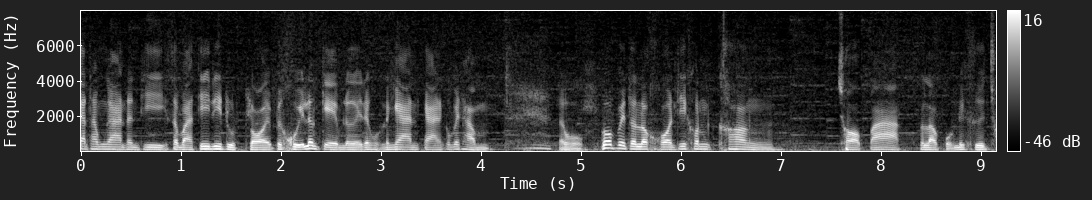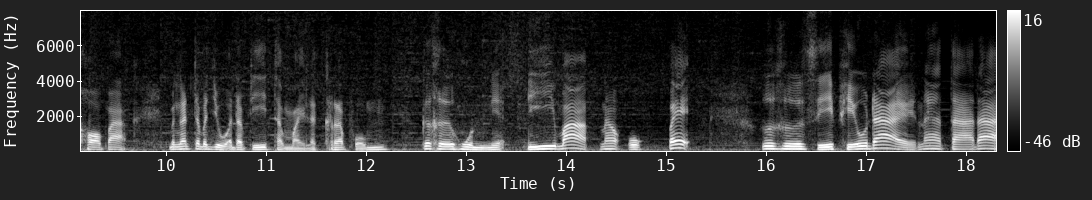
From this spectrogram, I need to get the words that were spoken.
การทำงานทันทีสมาธิที่หลุดลอยไปคุยเรื่องเกมเลยนะผมงานการก็ไปทำแต่ผมก็เป็นตัวละครที่ค่อนข้าง ชอบมากสำหรับผมนี่คือชอบมาก ไม่งั้นจะมาอยู่อันดับนี้ทำไมล่ะครับผม ก็คือหุ่นเนี่ยดีมากหน้าอกเป๊ะ ก็คือสีผิวได้หน้าตาได้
